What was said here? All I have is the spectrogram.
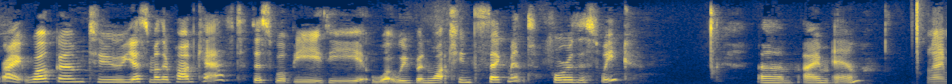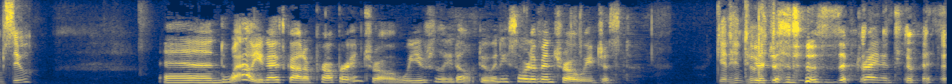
Right, welcome to Yes Mother podcast. This will be the what we've been watching segment for this week. Um, I'm Em, I'm Sue. and wow, you guys got a proper intro. We usually don't do any sort of intro. We just Get into it. you're it. just zipped right into it.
